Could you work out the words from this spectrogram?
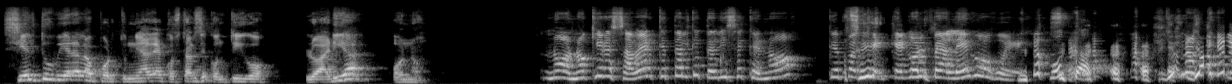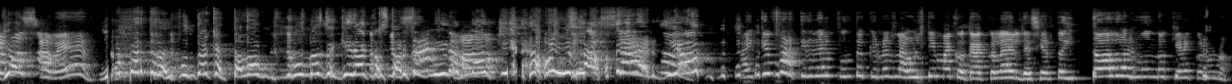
si él tuviera la oportunidad de acostarse contigo, ¿lo haría o no? No, no quieres saber. ¿Qué tal que te dice que no? ¿Qué, golpe al ego, güey? Puta. Yo, no yo, queremos saber. Yo parto del punto de que todo el mundo se quiere acostar conmigo. No quiero oír la otra versión. Hay que partir del punto que uno es la última Coca-Cola del desierto y todo el mundo quiere con uno.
